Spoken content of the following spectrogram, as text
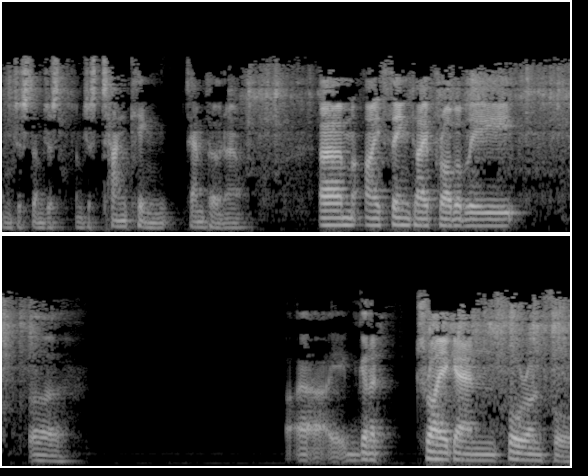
I'm just, I'm just, I'm just tanking tempo now. Um, I think I probably. Uh, I'm gonna try again. Four on four.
